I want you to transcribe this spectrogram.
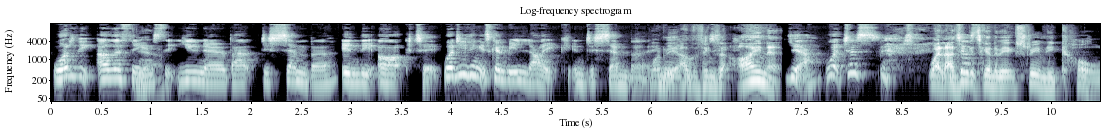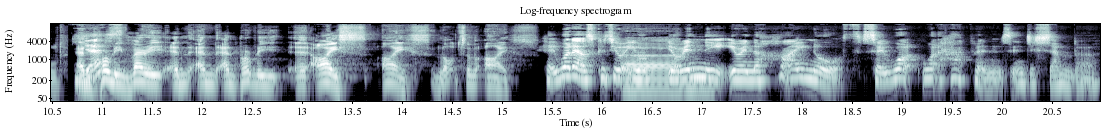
What are the other things Yeah. that you know about December in the Arctic? What do you think it's going to be like in December? What in are the other things that I know? Yeah, what just. Well, I think it's going to be extremely cold and Yes. probably very and and and probably uh, ice, ice, lots of ice. Okay, what else? Because you're you're you're in Um, the you're in the high north. So what what happens in December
